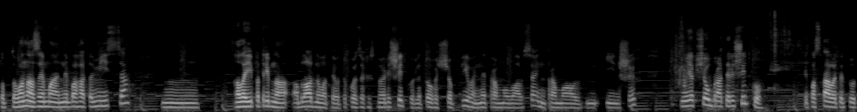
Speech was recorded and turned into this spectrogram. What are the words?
Тобто вона займає небагато місця, але їй потрібно обладнувати такою захисною решіткою для того, щоб півень не травмувався і не травмував інших. Ну, якщо обрати решітку і поставити тут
